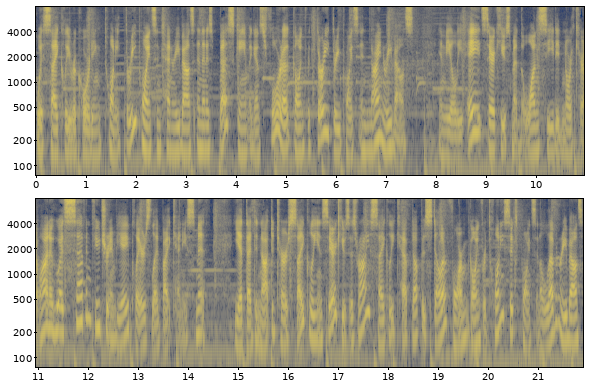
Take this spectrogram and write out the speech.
with Seikaly recording 23 points and 10 rebounds, and then his best game against Florida, going for 33 points and 9 rebounds. In the Elite Eight, Syracuse met the one seeded North Carolina, who has seven future NBA players led by Kenny Smith. Yet that did not deter Seikaly in Syracuse as Rony Seikaly kept up his stellar form, going for 26 points and 11 rebounds,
